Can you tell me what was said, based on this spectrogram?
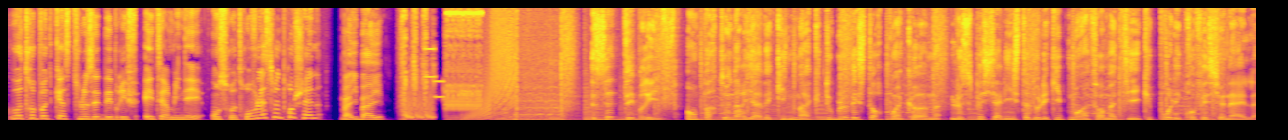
Voilà, votre podcast Le Z Débrief est terminé. On se retrouve la semaine prochaine. Bye bye. Z Débrief, en partenariat avec InMacWstore.com, le spécialiste de l'équipement informatique pour les professionnels.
